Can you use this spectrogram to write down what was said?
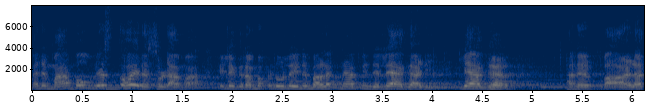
અને માં બહુ વ્યસ્ત હોય રસોડામાં, એટલે રમકડું લઈને બાળકને આપી દે, લે આ ગાડી, લે આ ઘર. અને બાળક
